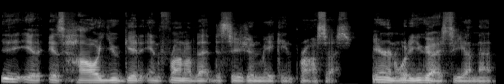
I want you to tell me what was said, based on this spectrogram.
is how you get in front of that decision making process. Erin, what do you guys see on that?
